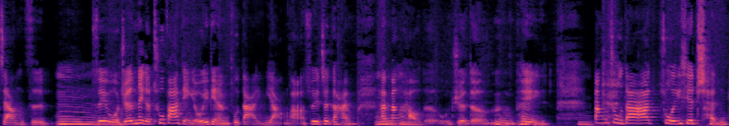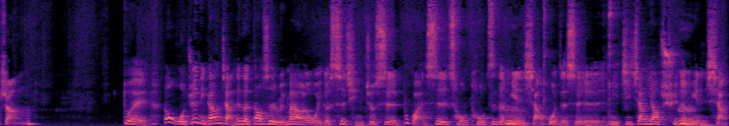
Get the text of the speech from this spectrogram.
这样子，嗯，所以我觉得那个出发点有一点不大一样啦，所以这个还还蛮好的，嗯、我觉得，嗯，可以帮助大家做一些成长。对，那我觉得你刚刚讲那个倒是 remind 了我一个事情，就是不管是从投资的面向，嗯、或者是你即将要去的面向，嗯、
